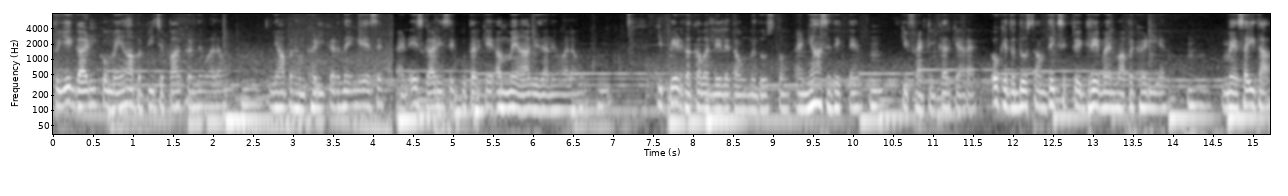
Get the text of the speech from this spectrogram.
तो ये गाड़ी को मैं यहाँ पर पीछे पार्क करने वाला हूँ। यहाँ पर हम खड़ी कर देंगे ऐसे। एंड इस गाड़ी से उतर के अब मैं आगे जाने वाला हूँ। ये पेड़ का कवर ले लेता हूँ मैं दोस्तों। एंड यहाँ से देखते हैं हम्म, कि फ्रैंकलिन कर क्या रहा है। ओके तो दोस्तों आप देख सकते हो ग्रे वैन वहाँ पे खड़ी है। हम्म, मैं सही था।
